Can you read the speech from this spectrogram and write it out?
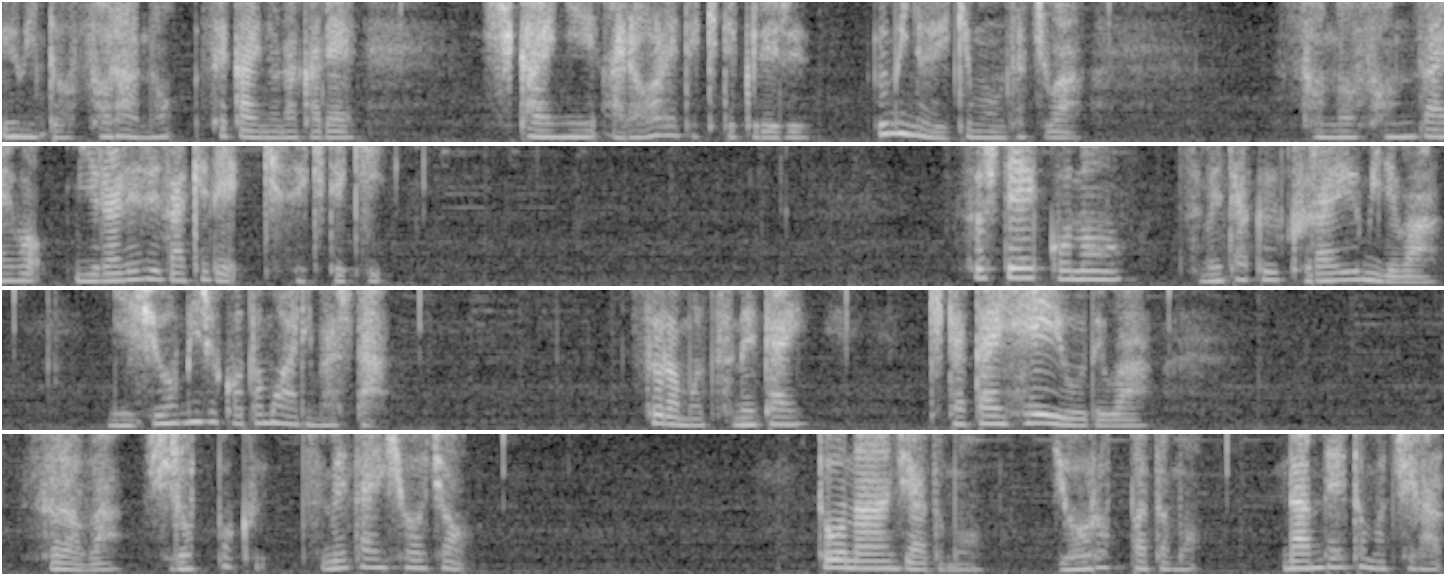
海と空の世界の中で視界に現れてきてくれる海の生き物たちはその存在を見られるだけで奇跡的。そしてこの冷たく暗い海では虹を見ることもありました。空も冷たい。北太平洋では空は白っぽく冷たい表情。東南アジアともヨーロッパとも南米とも違う。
